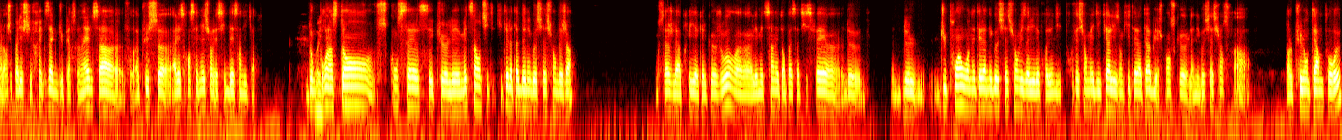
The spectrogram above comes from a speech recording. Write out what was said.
Alors, j'ai pas les chiffres exacts du personnel, ça, il faudrait plus aller se renseigner sur les sites des syndicats. Donc pour l'instant, ce qu'on sait, c'est que les médecins ont quitté la table des négociations déjà. Donc ça, je l'ai appris il y a quelques jours. Euh, les médecins n'étant pas satisfaits euh, de, du point où en était la négociation vis-à-vis des professions médicales, ils ont quitté la table et je pense que la négociation se fera dans le plus long terme pour eux.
